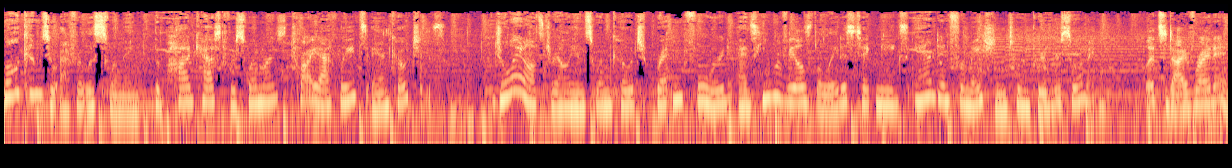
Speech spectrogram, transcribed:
Welcome to Effortless Swimming, the podcast for swimmers, triathletes, and coaches. Join Australian swim coach Brenton Ford as he reveals the latest techniques and information to improve your swimming. Let's dive right in.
